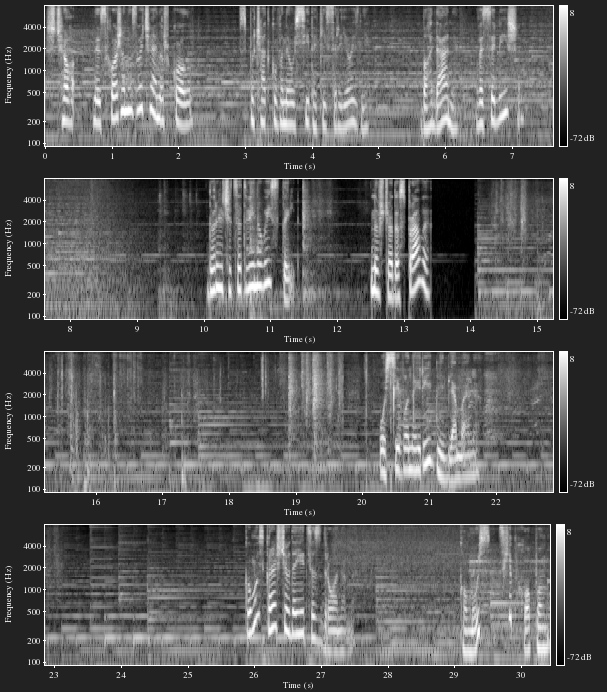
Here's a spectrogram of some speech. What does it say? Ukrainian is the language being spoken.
Що, не схоже на звичайну школу? Спочатку вони усі такі серйозні. Богдане, веселіше. До речі, це твій новий стиль. Ну що до справи? Усі вони рідні для мене. Комусь краще вдається з дронами, комусь з хіп-хопом.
